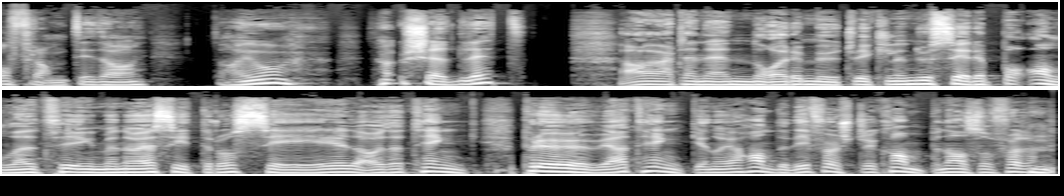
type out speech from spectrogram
og fram til i dag, det har jo det har skjedd litt. Det har vært en enorm utvikling. Du ser det på alle ting, men når jeg sitter og ser i dag, så tenk, prøver jeg å tenke når jeg hadde de første kampene, altså for mm.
